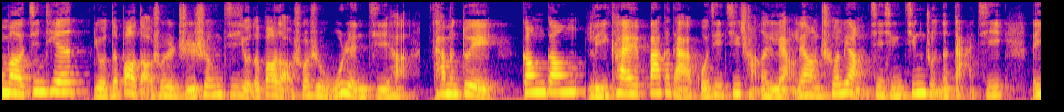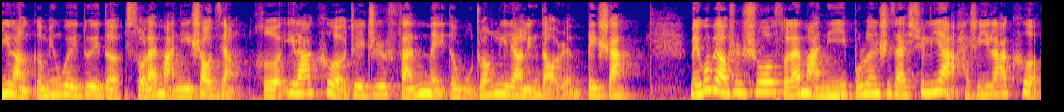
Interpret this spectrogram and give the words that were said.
么今天有的报道说是直升机，有的报道说是无人机，哈，他们对。刚刚离开巴格达国际机场的两辆车辆进行精准的打击。那伊朗革命卫队的索莱马尼少将和伊拉克这支反美的武装力量领导人被杀。美国表示说，索莱马尼不论是在叙利亚还是伊拉克，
